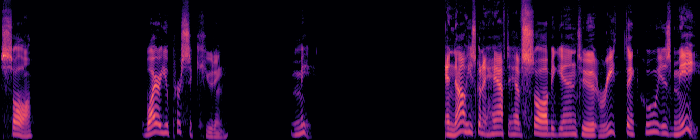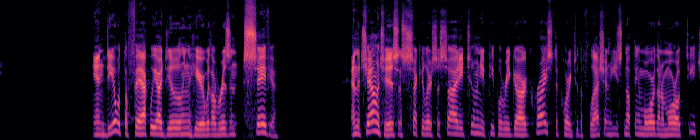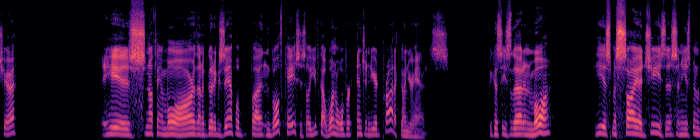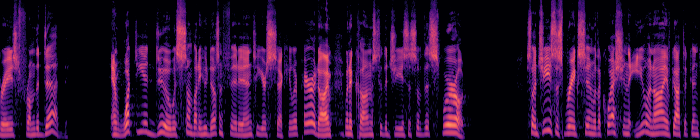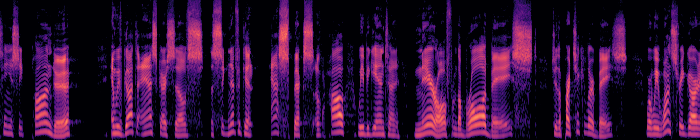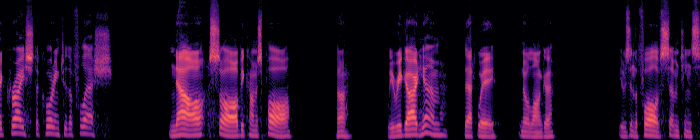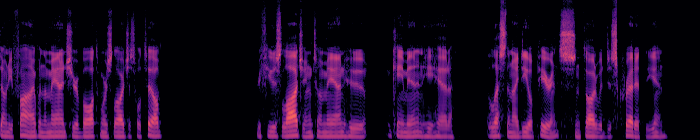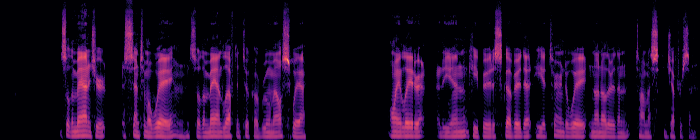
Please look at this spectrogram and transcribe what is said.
Saul, why are you persecuting me? And now he's going to have to have Saul begin to rethink who is me and deal with the fact we are dealing here with a risen Savior. And the challenge is in secular society, too many people regard Christ according to the flesh, and he's nothing more than a moral teacher. He is nothing more than a good example, but in both cases, oh, you've got one over engineered product on your hands because he's that and more. He is Messiah Jesus, and he's been raised from the dead. And what do you do with somebody who doesn't fit into your secular paradigm when it comes to the Jesus of this world? So Jesus breaks in with a question that you and I have got to continuously ponder, and we've got to ask ourselves the significant aspects of how we begin to narrow from the broad based to the particular base, where we once regarded Christ according to the flesh now Saul becomes Paul. Huh? We regard him that way no longer. It was in the fall of 1775 when the manager of Baltimore's largest hotel refused lodging to a man who came in and he had a less than ideal appearance and thought it would discredit the inn. So the manager sent him away, and so the man left and took a room elsewhere. Only later, the innkeeper discovered that he had turned away none other than Thomas Jefferson.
